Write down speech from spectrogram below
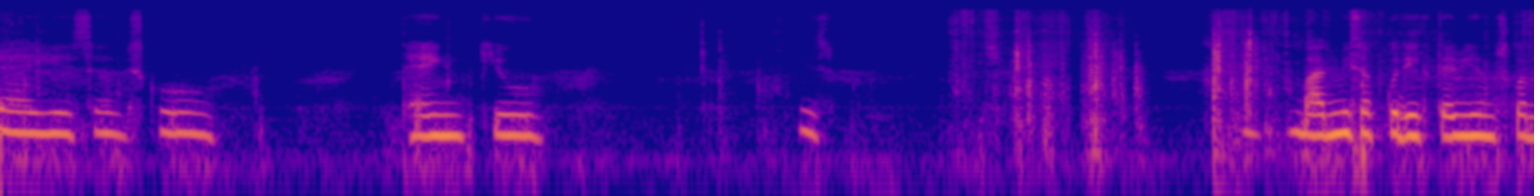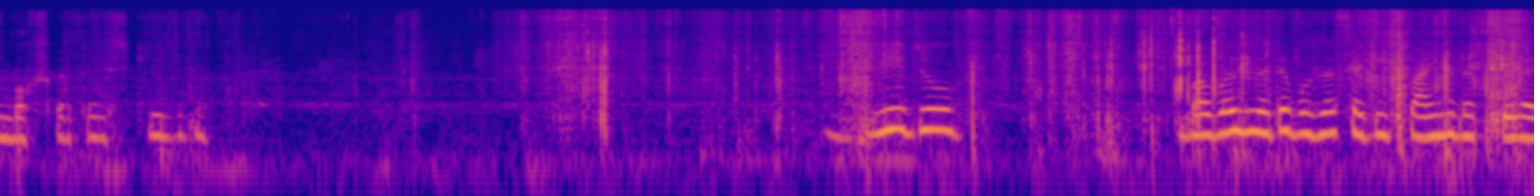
क्या ये सब इसको। थैंक यू इस बाद में सबको देखते हैं, अभी हम इसको अनबॉक्स करते हैं इस क्यूब को ये जो बबल्स रहते हैं बहुत ज़्यादा सेटिस्फाइंग रखते हैं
